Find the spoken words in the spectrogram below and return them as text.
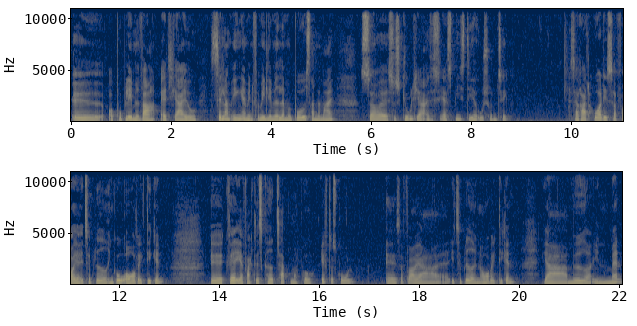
Øh, og problemet var, at jeg jo, selvom ingen af mine familiemedlemmer boede sammen med mig, så, øh, så skjulte jeg, at jeg spiste de her usunde ting. Så ret hurtigt, så får jeg etableret en god overvægt igen. Øh, hver jeg faktisk havde tabt mig på efterskole, øh, så får jeg øh, etableret en overvægt igen. Jeg møder en mand,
